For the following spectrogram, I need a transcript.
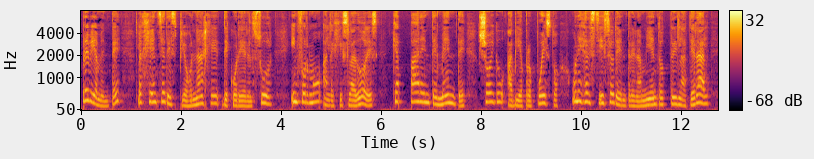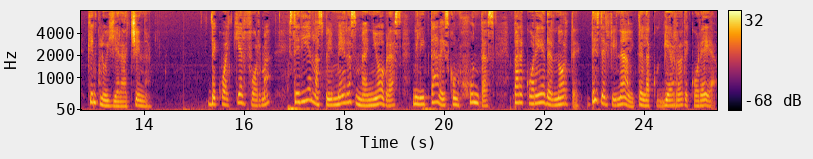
Previamente, la Agencia de Espionaje de Corea del Sur informó a legisladores que aparentemente Shoigu había propuesto un ejercicio de entrenamiento trilateral que incluyera a China. De cualquier forma, serían las primeras maniobras militares conjuntas para Corea del Norte desde el final de la Guerra de Corea.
